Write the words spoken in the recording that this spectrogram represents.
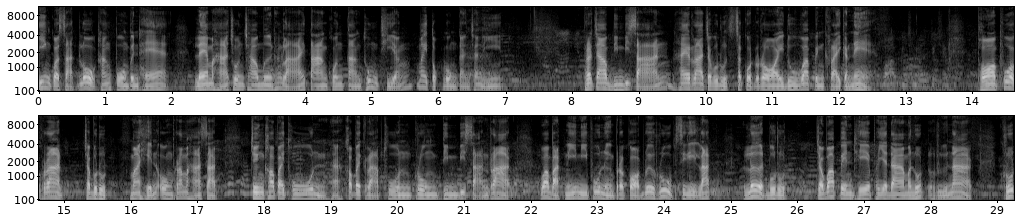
ยิ่งกว่าสัตว์โลกทั้งปวงเป็นแท้ และมหาชนชาวเมืองทั้งหลายต่างคนต่างทุ่มเถียงไม่ตกลงกันชะนี้ พระเจ้าบิมพิสารให้ราชบุรุษสะกดรอยดูว่าเป็นใครกันแน่ พอพวกราชบุรุษมาเห็นองค์พระมหาสัตว์จึงเข้าไปทูลเข้าไปกราบทูลกรุงบิมพิสารราช ว่าบัดนี้มีผู้หนึ่งประกอบด้วยรูปสิริลักษณ์เลิศบุรุษ จะว่าเป็นเทพยดามนุษย์หรือนาค ครุฑ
